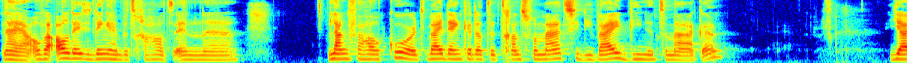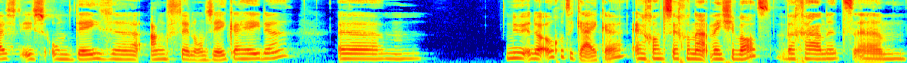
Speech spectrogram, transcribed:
nou ja, over al deze dingen hebben we het gehad en uh, lang verhaal kort, wij denken dat de transformatie die wij dienen te maken juist is om deze angsten en onzekerheden um, nu in de ogen te kijken en gewoon te zeggen, nou weet je wat, we gaan het um,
